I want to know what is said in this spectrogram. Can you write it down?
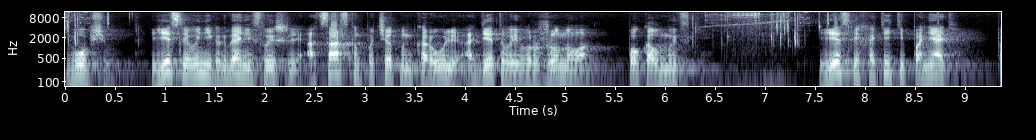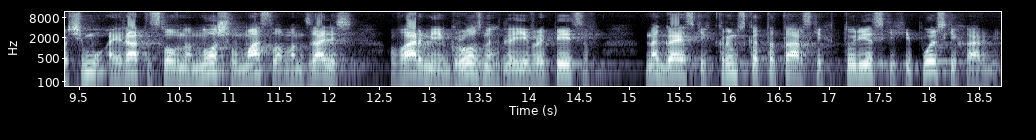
В общем, если вы никогда не слышали о царском почетном карауле, одетого и вооруженного по-калмыцки. Если хотите понять, почему айраты словно нож в масло вонзались в армии грозных для европейцев, нагайских, крымско-татарских, турецких и польских армий,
